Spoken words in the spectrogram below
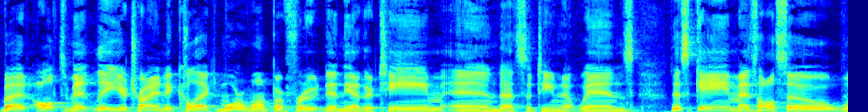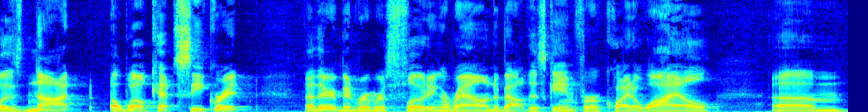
but ultimately you're trying to collect more Wumpa fruit than the other team, and that's the team that wins. This game as also was not a well kept secret. Uh, there have been rumors floating around about this game for quite a while. Um,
